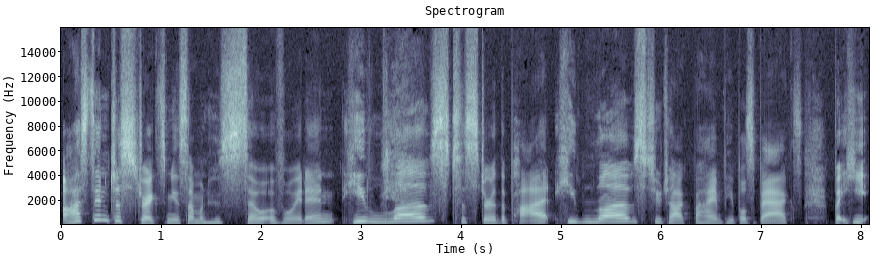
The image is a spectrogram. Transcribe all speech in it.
Austen just strikes me as someone who's so avoidant. He loves to stir the pot. He loves to talk behind people's backs, but he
